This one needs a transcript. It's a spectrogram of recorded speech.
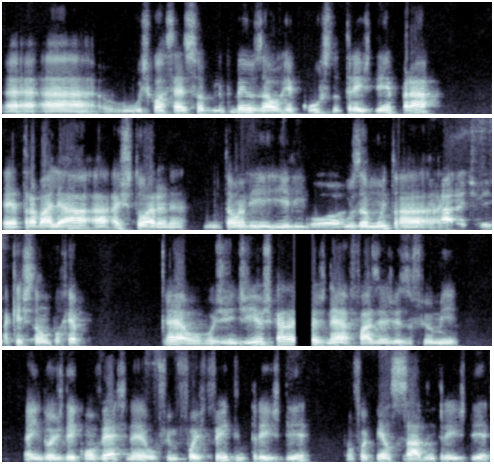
a, a, o Scorsese soube muito bem usar o recurso do 3D para é, trabalhar a, a, história, né? Então ele, ele usa muito a, é a questão, porque é, hoje em dia os caras né, fazem às vezes o filme é, em 2D e converte, né? O filme foi feito em 3D, então foi pensado em 3D.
